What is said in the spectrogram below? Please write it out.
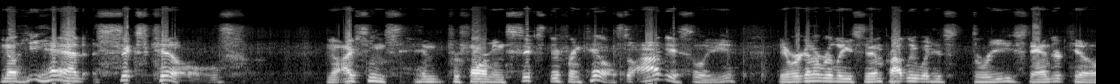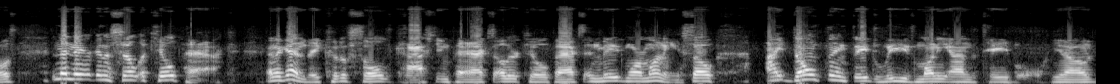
You know, he had six kills. You know, I've seen him performing six different kills. So obviously, they were going to release him probably with his three standard kills, and then they were going to sell a kill pack. And again, they could have sold costume packs, other kill packs, and made more money. So I don't think they'd leave money on the table. You know,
